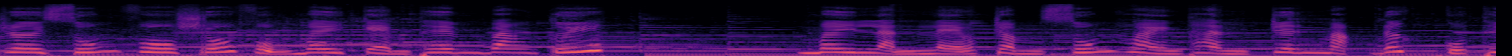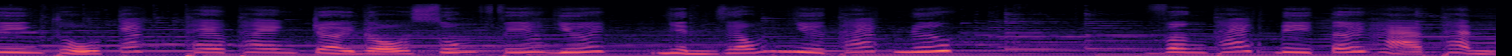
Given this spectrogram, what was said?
Rơi xuống vô số vụn mây kèm thêm băng tuyết. Mây lạnh lẽo trầm xuống hoàn thành trên mặt đất của thiên thủ các theo thang trời đổ xuống phía dưới, nhìn giống như thác nước. Vân Thác đi tới Hạ Thành,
